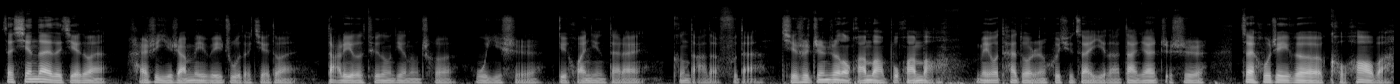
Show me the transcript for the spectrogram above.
在现在的阶段，还是以燃煤为主的阶段。大力的推动电动车，无疑是给环境带来更大的负担。其实，真正的环保不环保，没有太多人会去在意了。大家只是在乎这个口号吧，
